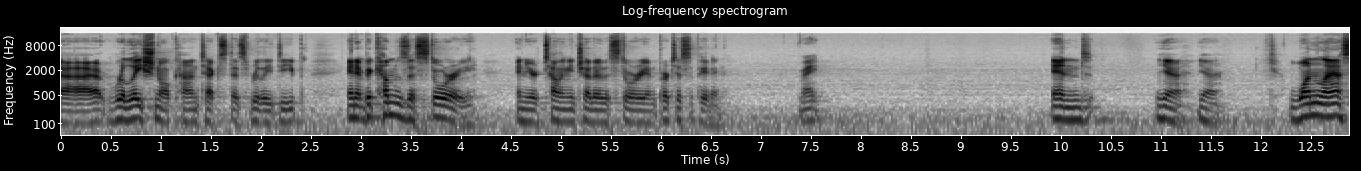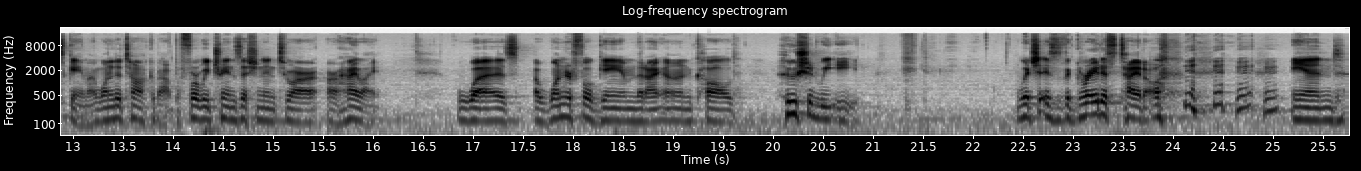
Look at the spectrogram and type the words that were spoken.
uh, relational context that's really deep, and it becomes a story, and you're telling each other the story and participating. right And yeah, yeah. One last game I wanted to talk about before we transition into our, our highlight was a wonderful game that I own called Who Should We Eat? Which is the greatest title. and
